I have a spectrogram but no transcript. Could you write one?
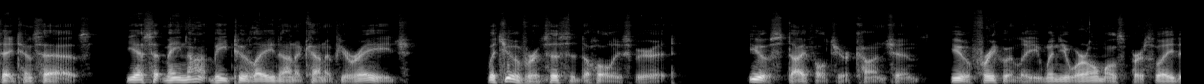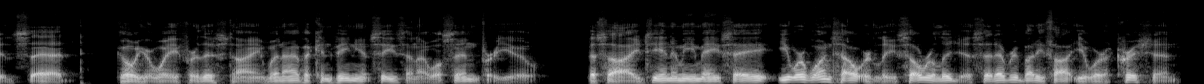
Satan says, Yes, it may not be too late on account of your age, but you have resisted the Holy Spirit. You have stifled your conscience. You have frequently, when you were almost persuaded, said, Go your way for this time. When I have a convenient season, I will send for you. Besides, the enemy may say, You were once outwardly so religious that everybody thought you were a Christian,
